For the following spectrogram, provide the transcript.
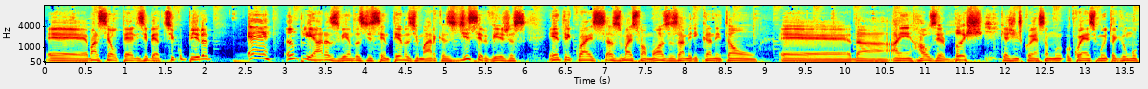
eh, Marcel Teles e Beto Sicupira, é ampliar as vendas de centenas de marcas de cervejas, entre quais as mais famosas, a americana, então, é, da Anheuser-Busch, que a gente conhece, conhece muito aqui como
